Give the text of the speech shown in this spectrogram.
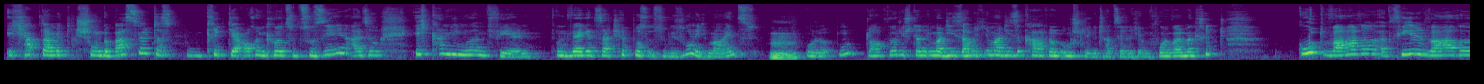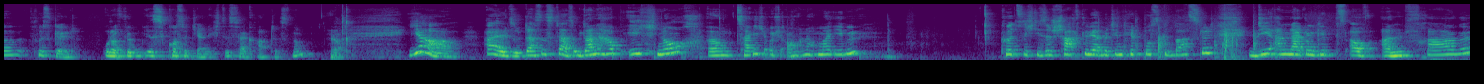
ich habe damit schon gebastelt, das kriegt ihr auch in Kürze zu sehen. Also ich kann die nur empfehlen. Und wer jetzt sagt, Hippos ist sowieso nicht meins, mhm. oder hm, da würde ich dann immer diese, habe ich immer diese Karten und Umschläge tatsächlich empfohlen, weil man kriegt gut Ware, viel Ware fürs Geld. Oder für, es kostet ja nichts, ist ja gratis. Ne? Ja. Ja, also das ist das. Und dann habe ich noch, ähm, zeige ich euch auch noch mal eben, kürzlich diese Schachtel ja mit den Hippos gebastelt. Die Anleitung gibt es auf Anfrage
